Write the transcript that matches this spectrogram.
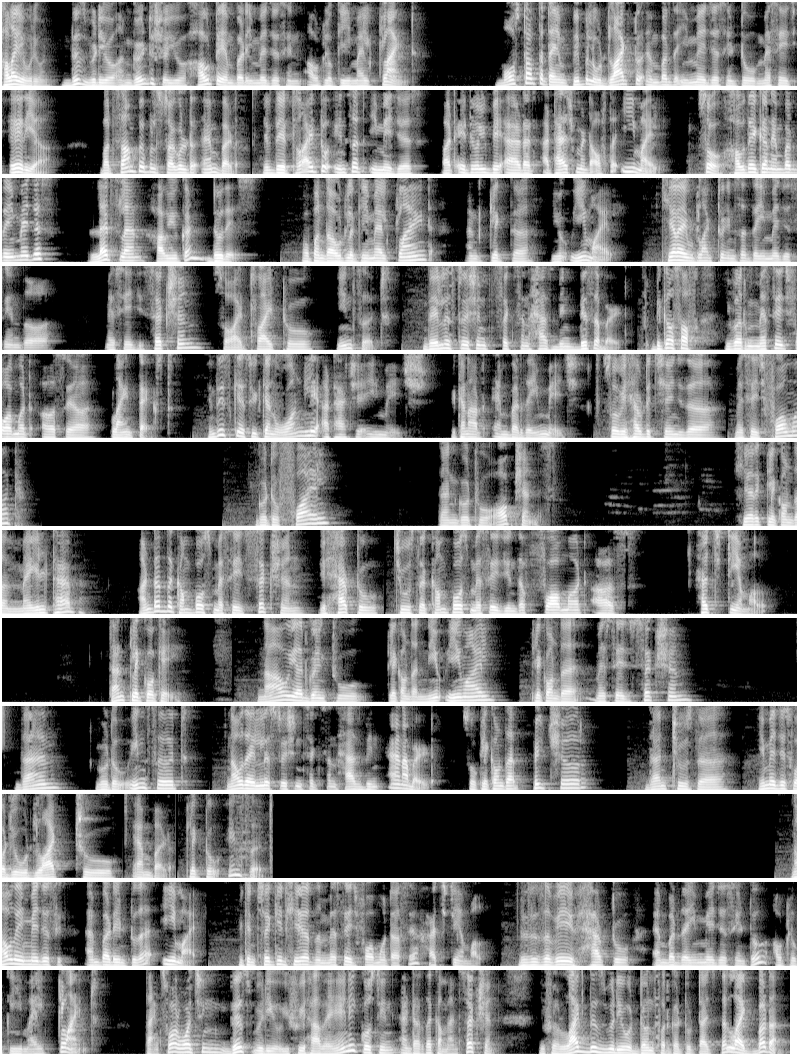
Hello everyone, this video I'm going to show you how to embed images in Outlook email client. Most of the time people would like to embed the images into message area, but some people struggle to embed if they try to insert images but it will be added attachment of the email. So how they can embed the images? Let's learn how you can do this. Open the Outlook email client and click the new email. Here I would like to insert the images in the message section. So I try to insert. The illustration section has been disabled because of your message format as a plain text. In this case, you can only attach an image. You cannot embed the image. So we have to change the message format. Go to file, then go to options here click on the mail tab. Under the compose message section, you have to choose the compose message in the format as HTML. Then click OK. Now we are going to click on the new email, click on the message section, then go to insert. Now the illustration section has been enabled. So click on the picture, then choose the image is what you would like to embed. Click to insert. Now the image is embedded into the email. You can check it here the message format as a html this is the way you have to embed the images into outlook email client. Thanks for watching this video. If you have any question enter the comment section if you like this video, don't forget to touch the like button.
